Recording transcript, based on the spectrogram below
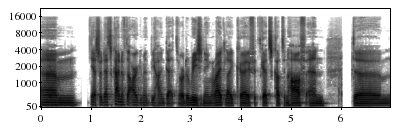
Um, yeah, so that's kind of the argument behind that or the reasoning, right? Like uh, if it gets cut in half and the um,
